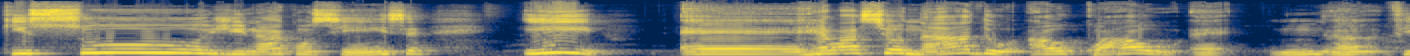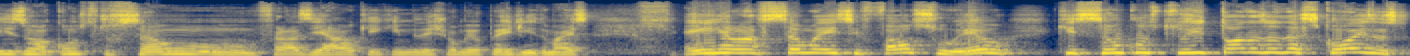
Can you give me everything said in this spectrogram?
que surge na consciência e é relacionado ao qual é, fiz uma construção fraseal aqui que me deixou meio perdido, mas em relação a esse falso eu que são construir todas as coisas,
